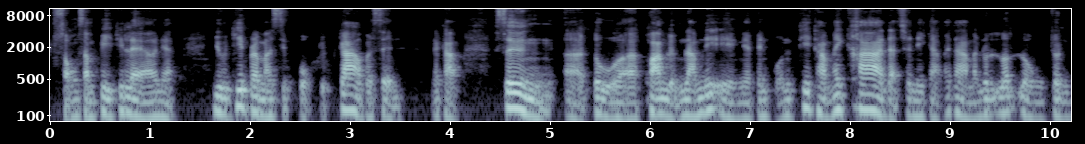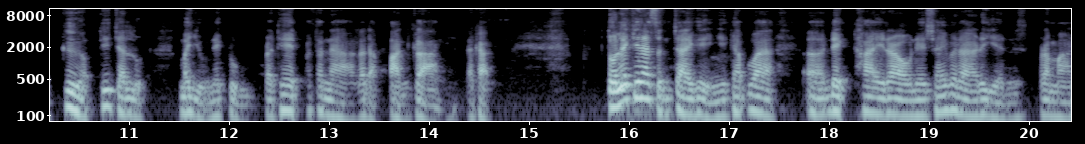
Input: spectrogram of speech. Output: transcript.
2สปีที่แล้วเนี่ยอยู่ที่ประมาณ 16.9%นะครับ ซึ่งตัวความเหลื่อมล้ำนี่เองเนี่ยเป็นผลที่ทำให้ค่าดัชนีการพัฒนามนุษย์ลดลง จนเกือบที่จะหลุดมาอยู่ในกลุ่มประเทศพัฒนาระดับปานกลางนะครับ ตัวเลขที่น่าสนใจคืออย่างนี้ครับว่าเด็กไทยเราเนี่ยใช้เวลาเรียนประมาณ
